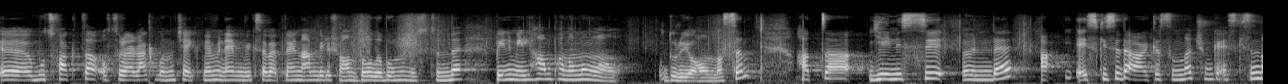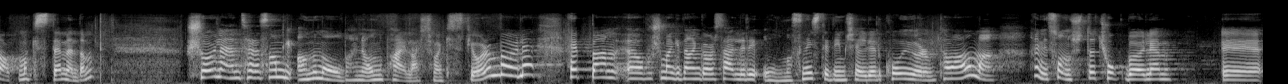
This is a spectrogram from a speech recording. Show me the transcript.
e, mutfakta oturarak bunu çekmemin en büyük sebeplerinden biri şu an dolabımın üstünde benim ilham panomum duruyor olması. Hatta yenisi önde, eskisi de arkasında çünkü eskisini de atmak istemedim. Şöyle enteresan bir anım oldu. Hani onu paylaşmak istiyorum. Böyle hep ben e, hoşuma giden görselleri olmasını istediğim şeyleri koyuyorum tamam ama hani sonuçta çok böyle e,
